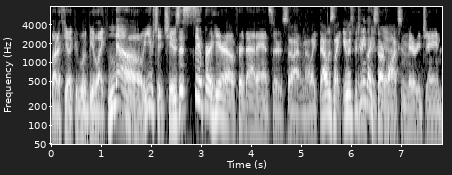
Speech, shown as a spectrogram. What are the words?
But I feel like people would be like, "No, you should choose a superhero for that answer." So I don't know. Like that was like it was between like Star yeah. Fox and Mary Jane,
